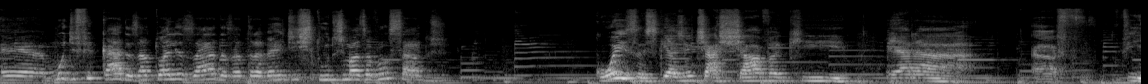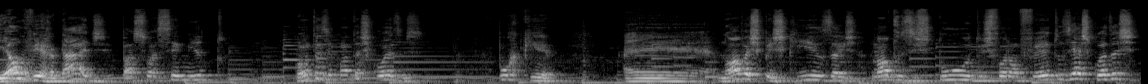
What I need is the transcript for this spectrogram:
é, modificadas, atualizadas através de estudos mais avançados. Coisas que a gente achava que era a fiel verdade passou a ser mito. Quantas e quantas coisas. Por quê? É, novas pesquisas, novos estudos foram feitos e as coisas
